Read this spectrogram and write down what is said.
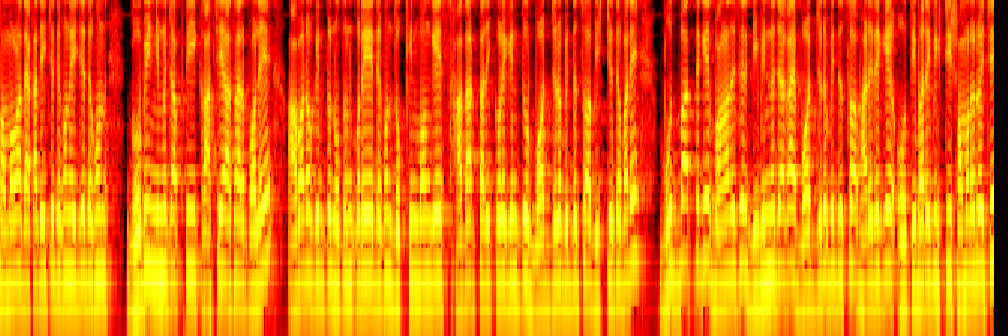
সম্ভাবনা দেখা দিচ্ছে দেখুন, এই যে দেখুন, গভীর নিম্নচাপটি কাছে আসার ফলে আবারও কিন্তু নতুন করে দেখুন, দক্ষিণবঙ্গে সাত আট তারিখ করে কিন্তু বজ্র বিদ্যুৎ সহ বৃষ্টি হতে পারে। বুধবার থেকে বাংলাদেশের বিভিন্ন জায়গায় বজ্র বিদ্যুৎ সহ ভারী থেকে অতি ভারী বৃষ্টির সম্ভাবনা রয়েছে।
